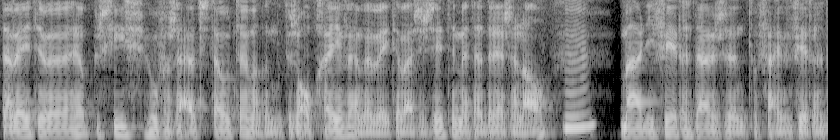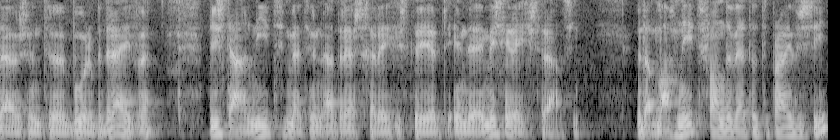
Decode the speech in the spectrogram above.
daar weten we heel precies hoeveel ze uitstoten, want dat moeten ze opgeven en we weten waar ze zitten met adres en al. Mm. Maar die 40.000 of 45.000 boerenbedrijven, die staan niet met hun adres geregistreerd in de emissieregistratie. Dat mag niet van de wet op de privacy,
